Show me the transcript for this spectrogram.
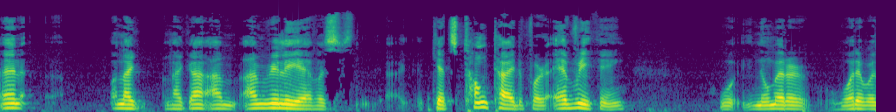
And like, like I, am I'm, I'm really I was, gets tongue tied for everything, no matter whatever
